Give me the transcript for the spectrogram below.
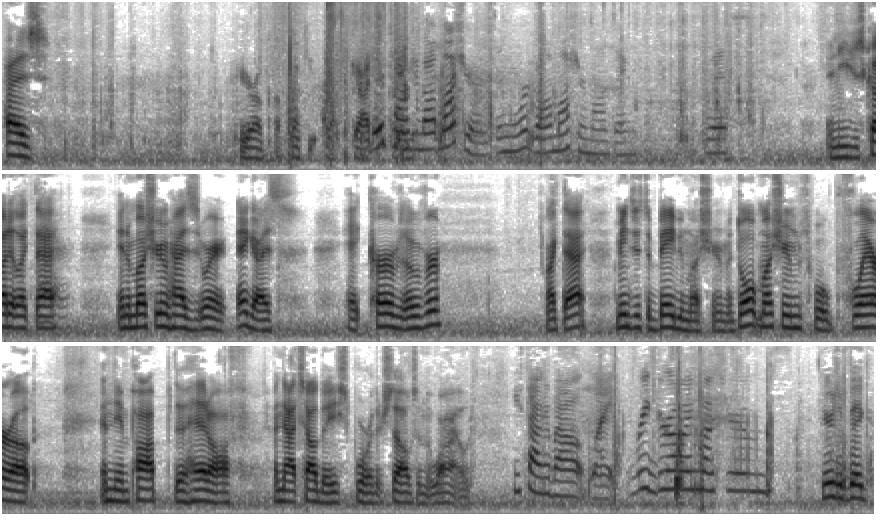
has. Here, I'll, I'll thank you. Oh, God. We're talking about mushrooms, and we're going mushroom hunting with. And you just cut it like that, and the mushroom has where, hey guys, it curves over like that. It means it's a baby mushroom. Adult mushrooms will flare up and then pop the head off, and that's how they spore themselves in the wild. He's talking about like regrowing mushrooms. Here's a big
